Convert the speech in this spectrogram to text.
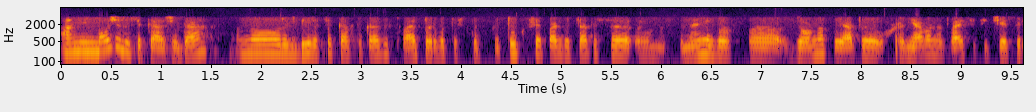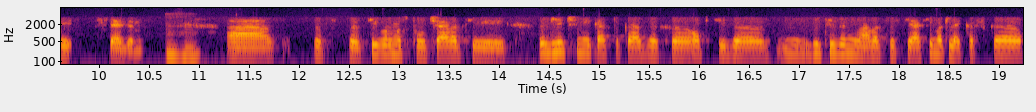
Ами може да се каже, да. Но разбира се, както казах, това е първата стъпка. Тук все пак децата са настанени в а, зона, която е охранявана 24-7. Mm-hmm. А, с, с сигурност получават и различни, както казах, опции да, да се занимават с тях. Имат лекарска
